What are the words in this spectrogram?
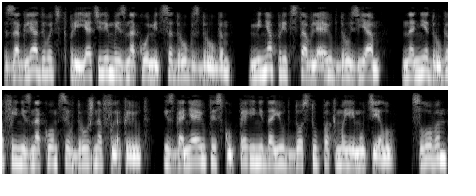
заглядывать к приятелям и знакомиться друг с другом. Меня представляют друзьям, на недругов и незнакомцев дружно фыркают, изгоняют из купе и не дают доступа к моему телу. Словом,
